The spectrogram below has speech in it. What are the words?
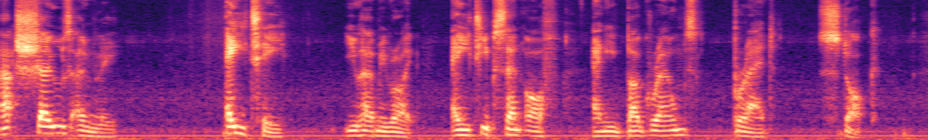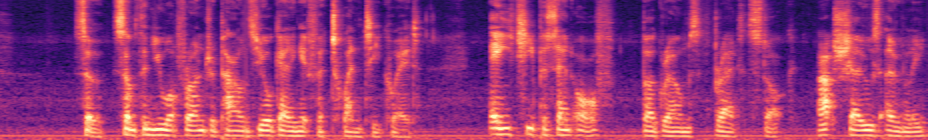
at shows only 80 you heard me right 80% off any bug realms bred stock. So something you want for £100, you're getting it for 20 quid. 80% off Bug Realms bred stock. At shows only.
